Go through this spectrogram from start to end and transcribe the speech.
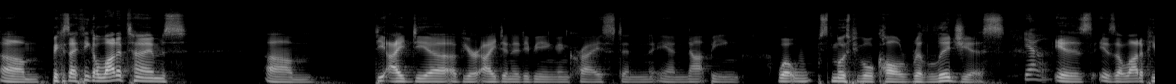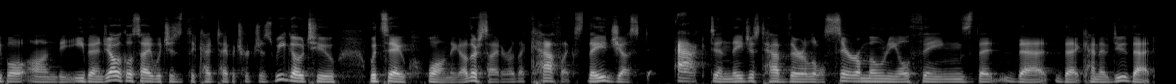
um, because I think a lot of times, um, the idea of your identity being in Christ and and not being what most people call religious yeah. is is a lot of people on the evangelical side, which is the type of churches we go to, would say, well, on the other side are the Catholics. They just act and they just have their little ceremonial things that that that kind of do that.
